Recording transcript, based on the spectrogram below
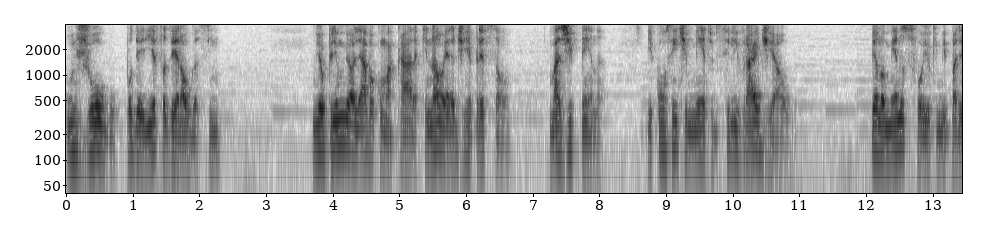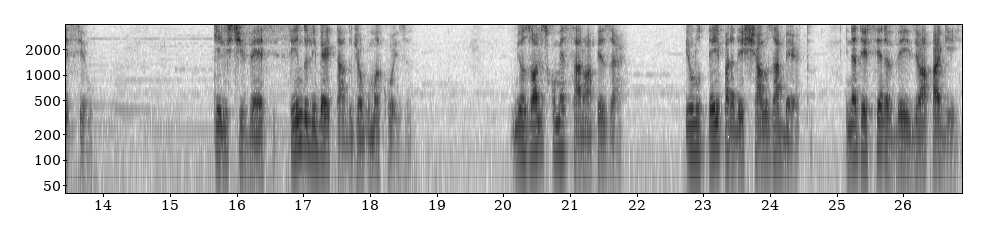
Um jogo poderia fazer algo assim? Meu primo me olhava com uma cara que não era de repressão, mas de pena e com o sentimento de se livrar de algo. Pelo menos foi o que me pareceu que ele estivesse sendo libertado de alguma coisa. Meus olhos começaram a pesar. Eu lutei para deixá-los abertos, e na terceira vez eu apaguei.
